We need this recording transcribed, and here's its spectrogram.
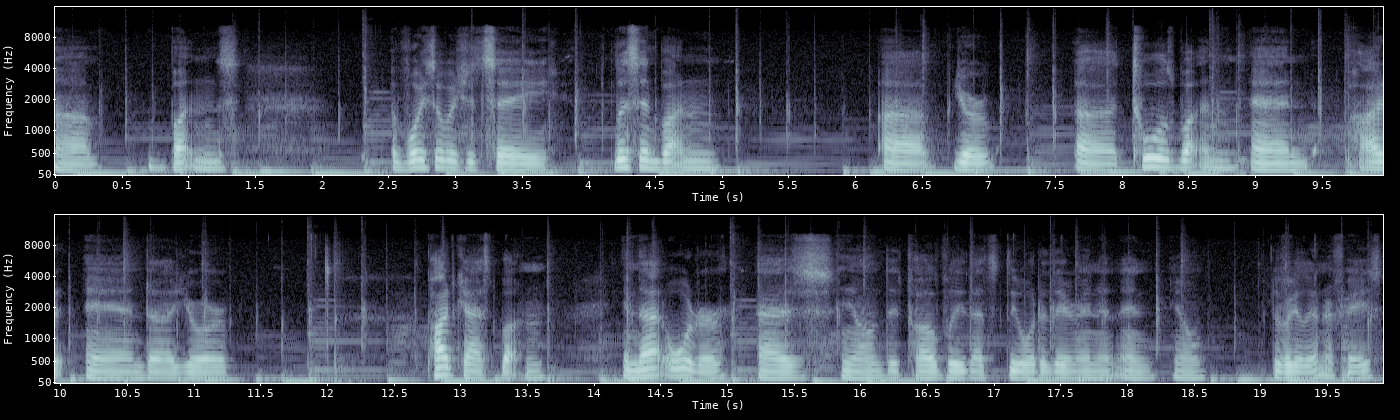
the uh, buttons. A voiceover should say listen button, uh, your uh, tools button, and pod and uh, your podcast button in that order as you know they probably that's the order they're in and, and, you know the regular interface.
